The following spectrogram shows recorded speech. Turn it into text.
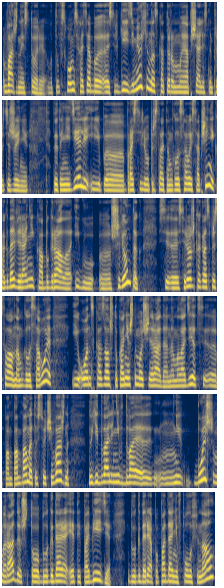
важная история. Вот вспомнить хотя бы Сергея Демехина, с которым мы общались на протяжении этой недели и просили его прислать нам голосовые сообщения, когда Вероника обыграла Игу Игу э, Швенток. Э, Сережа как раз присылал нам голосовое, и он сказал, что, конечно, мы очень рады, она молодец, э, пам-пам-пам, это все очень важно, но едва ли не вдвое, не больше мы рады, что благодаря этой победе и благодаря попаданию в полуфинал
